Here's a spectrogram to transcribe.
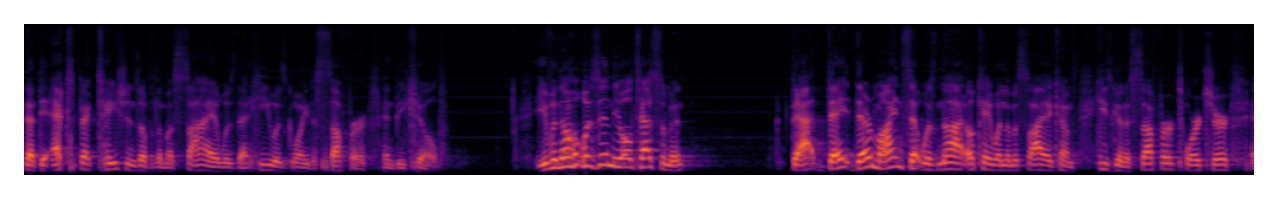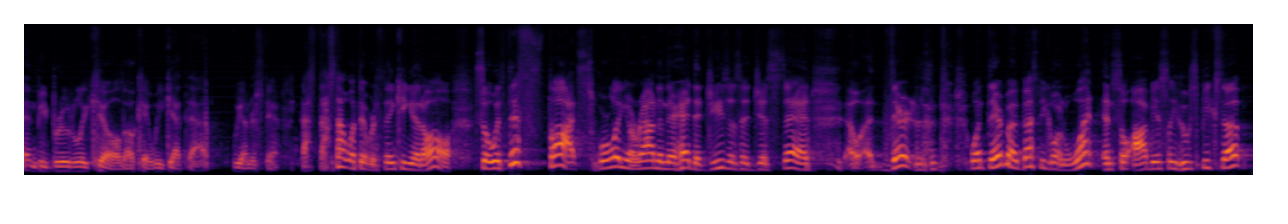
that the expectations of the Messiah was that he was going to suffer and be killed. Even though it was in the Old Testament, that they, their mindset was not, okay, when the Messiah comes, he's going to suffer, torture, and be brutally killed. Okay, we get that. We understand. That's, that's not what they were thinking at all. So, with this thought swirling around in their head that Jesus had just said, uh, they're, what they must be going, what? And so, obviously, who speaks up?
